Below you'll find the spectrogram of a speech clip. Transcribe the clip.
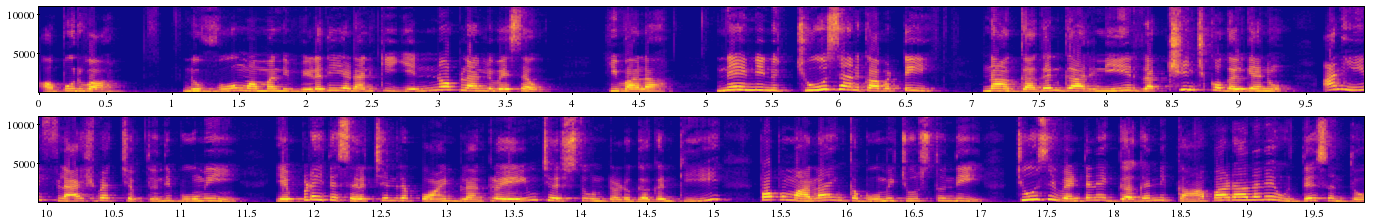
అపూర్వ నువ్వు మమ్మల్ని విడదీయడానికి ఎన్నో ప్లాన్లు వేశావు. ఇవాళ నేను నిన్ను చూశాను కాబట్టి నా గగన్ గారిని రక్షించుకోగలిగాను. అని ఫ్లాష్ బ్యాక్ చెప్తుంది భూమి. ఎప్పుడైతే శరత్చంద్ర పాయింట్ బ్లాంక్లో ఏం చేస్తూ ఉంటాడో గగన్కి పాపం అలా ఇంకా భూమి చూస్తుంది. చూసి వెంటనే గగన్ని కాపాడాలనే ఉద్దేశంతో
